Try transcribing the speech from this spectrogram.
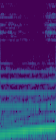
Mm.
